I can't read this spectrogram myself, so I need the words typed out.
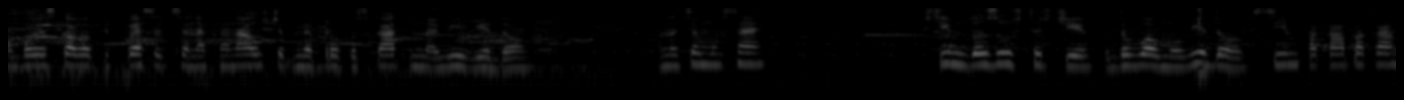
обов'язково підписуйтесь на канал, щоб не пропускати нові відео. А на цьому все. Всім до зустрічі в новому відео. Всім пока-пока.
